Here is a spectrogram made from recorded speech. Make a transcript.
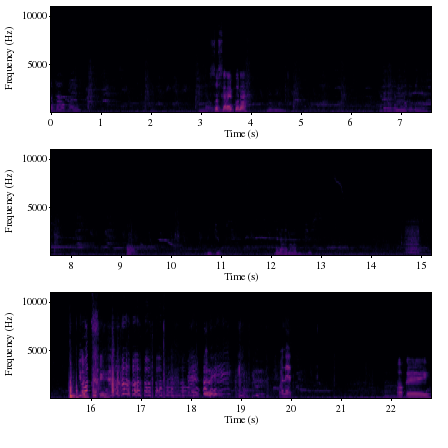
Ako eh? Subscribe ko na. Matagal ka na nagaganyan. Oh. Videos. Yan aking mga videos. Cute! Ay, okay. Ulit. Okay.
